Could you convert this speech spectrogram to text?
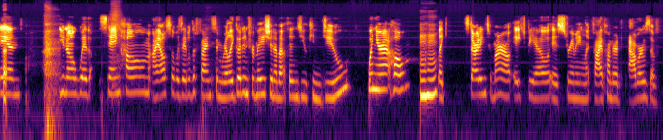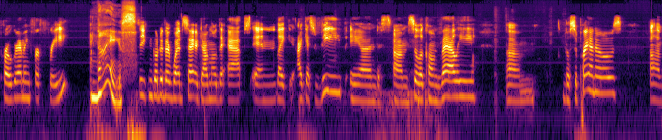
uh, And you know, with staying home, I also was able to find some really good information about things you can do when you're at home. mhm. Like, starting tomorrow, HBO is streaming like 500 hours of programming for free. Nice. So you can go to their website or download the apps and like I guess Veep and um, Silicon Valley, um, The Sopranos. Um,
